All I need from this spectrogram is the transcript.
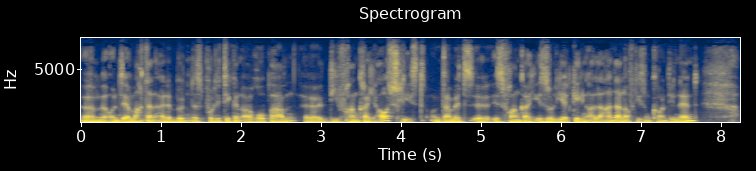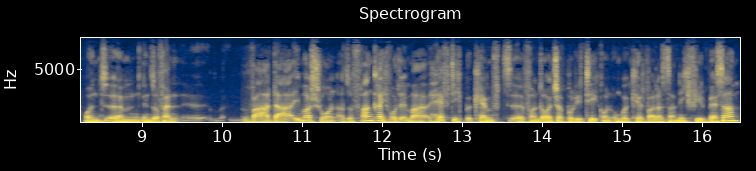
Ähm, und er macht dann eine Bündnispolitik in Europa, äh, die Frankreich ausschließt. Und damit äh, ist Frankreich isoliert gegen alle anderen auf diesem Kontinent. Und ähm, insofern äh, war da immer schon, also Frankreich wurde immer heftig bekämpft äh, von deutscher Politik und umgekehrt war das dann nicht viel besser.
